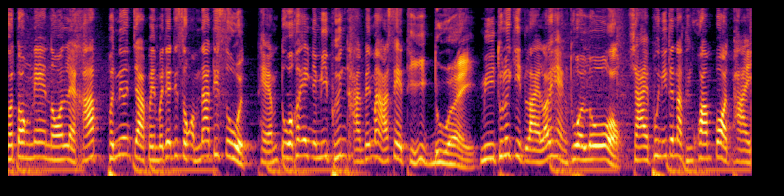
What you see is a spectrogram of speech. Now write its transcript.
ก็ต้องแน่นอนแหละครับเพราะเนื่องจากเป็นประเทศที่ทรงอำนาจที่สุด แถมตัวเขาเองยังมีพื้นฐานเป็นมหาเศรษฐีอีกด้วย มีธุรกิจหลายร้อยแห่งทั่วโลก ชายผู้นี้ตระหนักถึงความปลอดภัย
